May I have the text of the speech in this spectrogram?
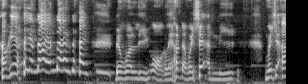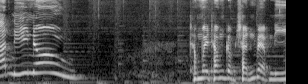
โอเคยังได้ยังได้ยังได้ The One Ring ออกแล้วแต่ไม่ใช่อันนี้ ไม่ใช่อันนี้ no ทำไมทำกับฉันแบบนี้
